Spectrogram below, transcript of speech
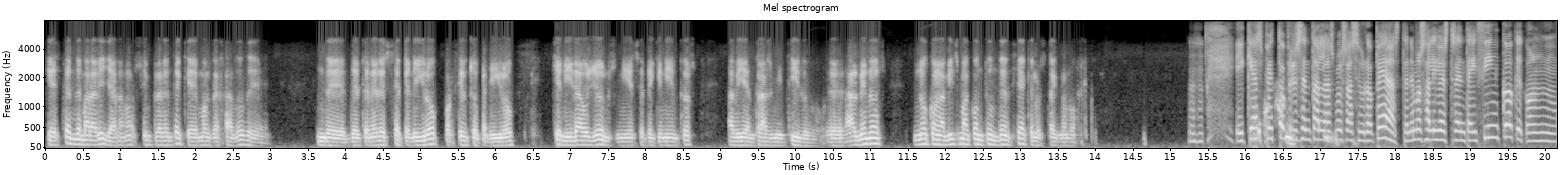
que estén de maravilla, no, no simplemente que hemos dejado de, de, de tener ese peligro, por cierto, peligro que ni Dow Jones ni SP500 habían transmitido, eh, al menos no con la misma contundencia que los tecnológicos. ¿Y qué aspecto presentan las bolsas europeas? Tenemos al IBEX 35, que, con,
